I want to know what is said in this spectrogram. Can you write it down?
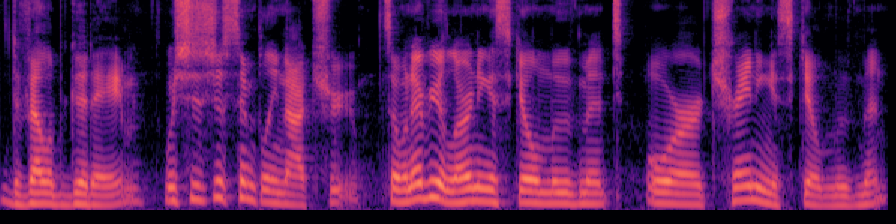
develop good aim, which is just simply not true. So, whenever you're learning a skill movement or training a skill movement,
